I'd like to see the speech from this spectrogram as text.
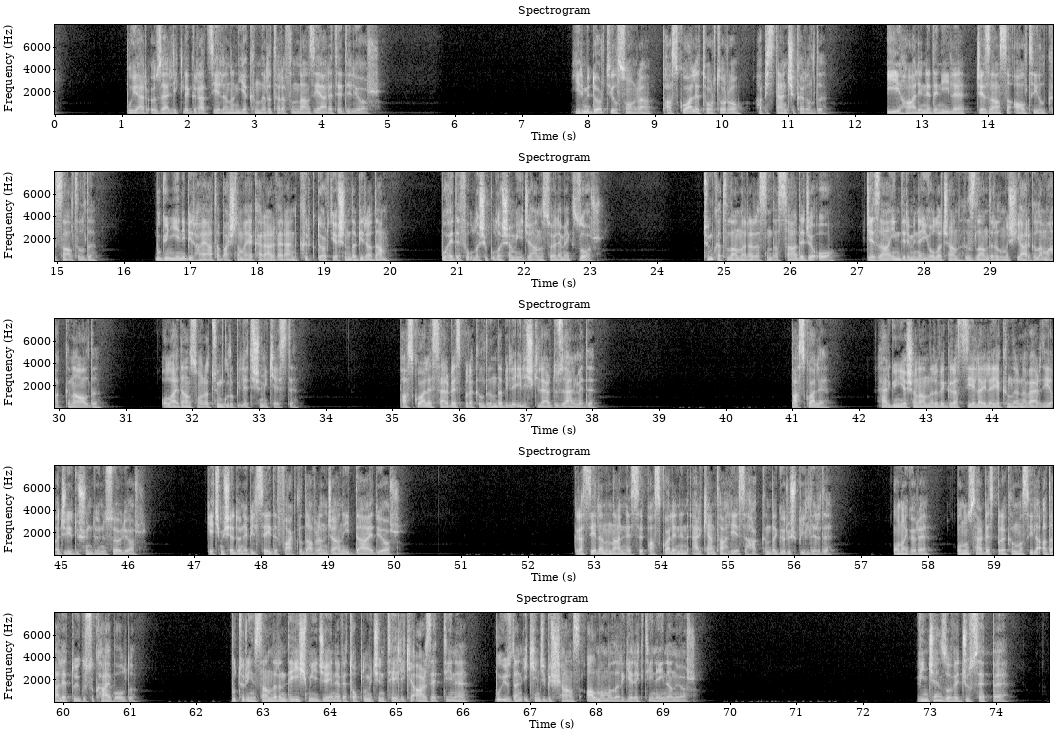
Bu yer özellikle Graziella'nın yakınları tarafından ziyaret ediliyor. 24 yıl sonra Pasquale Tortoro hapisten çıkarıldı. İyi hali nedeniyle cezası 6 yıl kısaltıldı. Bugün yeni bir hayata başlamaya karar veren 44 yaşında bir adam. Bu hedefe ulaşıp ulaşamayacağını söylemek zor. Tüm katılanlar arasında sadece o, ceza indirimine yol açan hızlandırılmış yargılama hakkını aldı. Olaydan sonra tüm grup iletişimi kesti. Pasquale serbest bırakıldığında bile ilişkiler düzelmedi. Pasquale, her gün yaşananları ve Graziella ile yakınlarına verdiği acıyı düşündüğünü söylüyor. Geçmişe dönebilseydi farklı davranacağını iddia ediyor. Graziella'nın annesi Pasquale'nin erken tahliyesi hakkında görüş bildirdi. Ona göre onun serbest bırakılmasıyla adalet duygusu kayboldu bu tür insanların değişmeyeceğine ve toplum için tehlike arz ettiğine, bu yüzden ikinci bir şans almamaları gerektiğine inanıyor. Vincenzo ve Giuseppe,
